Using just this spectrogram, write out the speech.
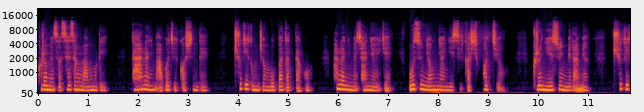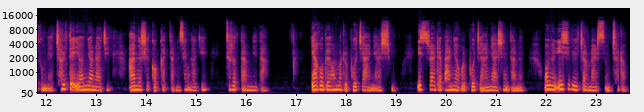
그러면서 세상 만물이 다 하나님 아버지의 것인데 축의금 좀 못 받았다고 하나님의 자녀에게 무슨 영향이 있을까 싶었지요. 그런 예수님이라면 축의금에 절대 연연하지 않으실 것 같다는 생각이 들었답니다. 야곱의 허물을 보지 아니하시며 이스라엘의 반역을 보지 아니하신다는 오늘 21절 말씀처럼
